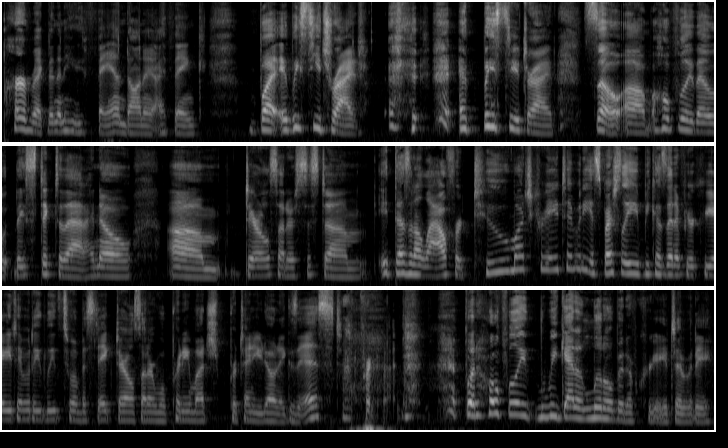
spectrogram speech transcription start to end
perfect, and then he fanned on it, I think. But at least he tried. at least he tried. So um, hopefully they they stick to that. I know um, Darryl Sutter's system it doesn't allow for too much creativity, especially because then if your creativity leads to a mistake, Darryl Sutter will pretty much pretend you don't exist Pretty much. but hopefully we get a little bit of creativity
